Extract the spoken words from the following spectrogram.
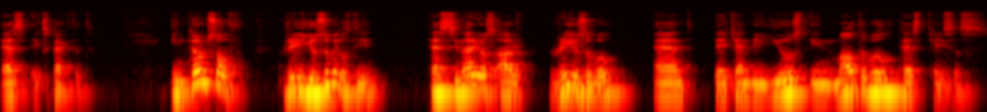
as expected. In terms of reusability, test scenarios are reusable and they can be used in multiple test cases.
